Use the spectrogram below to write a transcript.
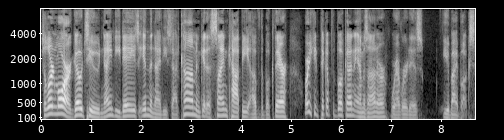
To learn more, go to 90daysinthe90s.com and get a signed copy of the book there, or you can pick up the book on Amazon or wherever it is you buy books.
